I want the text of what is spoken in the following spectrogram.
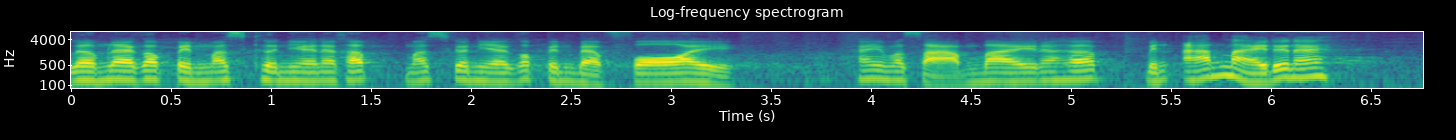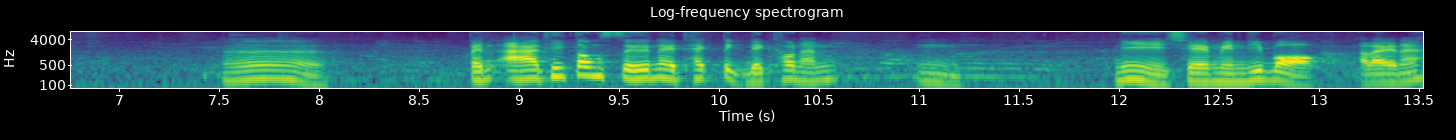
เริ่มแรกก็เป็นมัสเคเนียนะครับมัสเคเนียก็เป็นแบบฟอยล์ให้มา 3 ใบนะครับ เป็นอาร์ตใหม่ด้วยนะเออเป็นอาร์ตที่ต้องซื้อในแท็กติกเด็กเท่านั้นอืมนี่เชมินที่บอกอะไรนะ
